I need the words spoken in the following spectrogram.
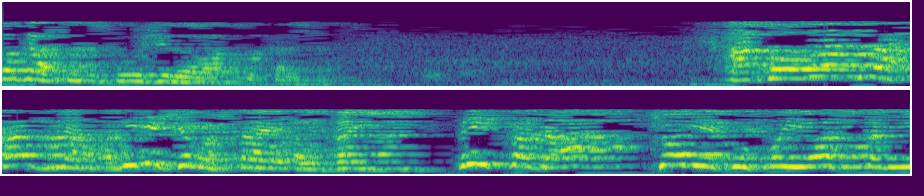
toga su zaslužili ovakvu kaznu. Ako ovakva kazna, a vidjet ćemo šta je Al-Gaj, pripada čovjeku koji ostavi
